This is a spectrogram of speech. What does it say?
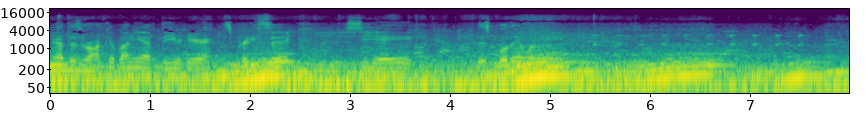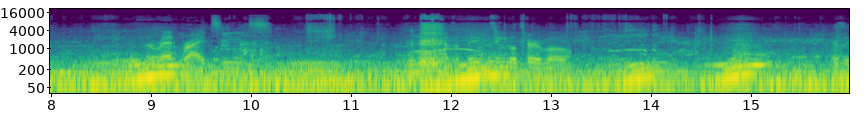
I got this Rocket Bunny FD here. It's pretty sick. C8. This pulled in with me. The red bride seats. Has a big single turbo. There's a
